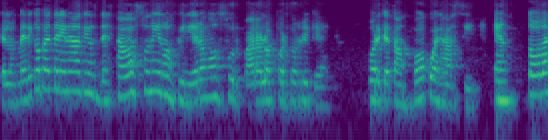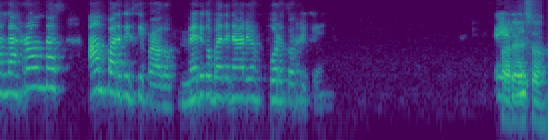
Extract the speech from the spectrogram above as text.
que los médicos veterinarios de Estados Unidos vinieron a usurpar a los puertorriqueños, porque tampoco es así. En todas las rondas han participado médicos veterinarios puertorriqueños. Para eso.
